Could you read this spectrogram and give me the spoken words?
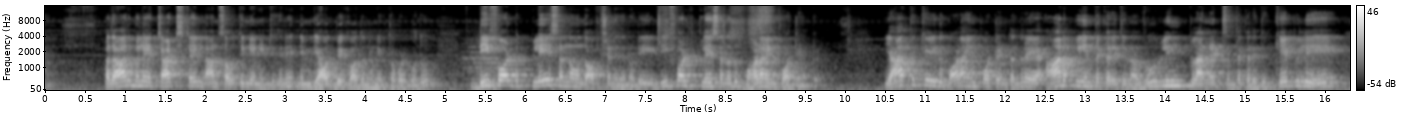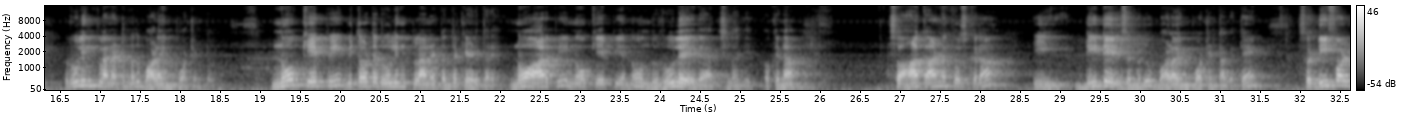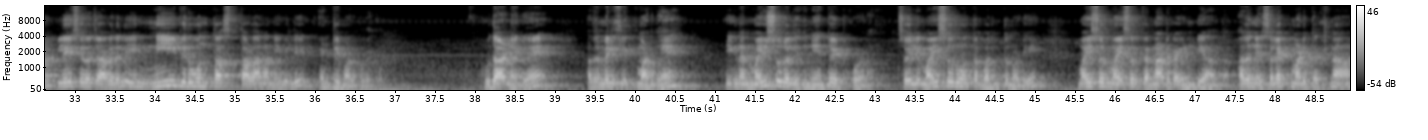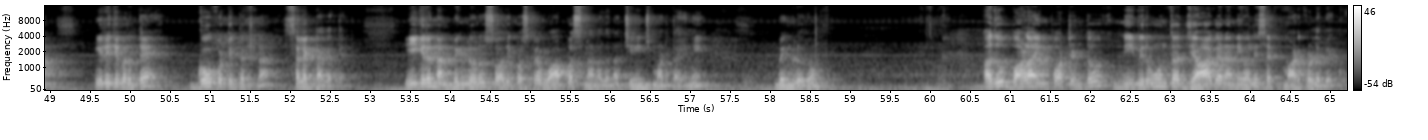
ಅದಾದಮೇಲೆ ಚಾರ್ಟ್ ಸ್ಟೈಲ್ ನಾನು ಸೌತ್ ಇಂಡಿಯನ್ ಇಟ್ಟಿದ್ದೀನಿ. ನಿಮ್ಗೆ ಯಾವ್ದು ಬೇಕೋ ಅದನ್ನು ನೀವು ತೊಗೊಳ್ಬೋದು. ಡಿಫಾಲ್ಟ್ ಪ್ಲೇಸ್ ಅನ್ನೋ ಒಂದು ಆಪ್ಷನ್ ಇದೆ ನೋಡಿ. ಡಿಫಾಲ್ಟ್ ಪ್ಲೇಸ್ ಅನ್ನೋದು ಬಹಳ ಇಂಪಾರ್ಟೆಂಟು ಯಾತಕ್ಕೆ ಇದು ಭಾಳ ಇಂಪಾರ್ಟೆಂಟ್ ಅಂದರೆ ಆರ್ ಪಿ ಅಂತ ಕರಿತೀವಿ ನಾವು ರೂಲಿಂಗ್ ಪ್ಲಾನೆಟ್ಸ್ ಅಂತ ಕರಿತೀವಿ. ಕೆ ಪಿಲಿ ರೂಲಿಂಗ್ ಪ್ಲಾನೆಟ್ ಅನ್ನೋದು ಭಾಳ important no K P without a ruling planet ಅಂತ ಕೇಳ್ತಾರೆ. No R P no K P ಅನ್ನೋ ಒಂದು ರೂಲೇ ಇದೆ ಆ್ಯಕ್ಚುಲಾಗಿ ಓಕೆನಾ ಸೊ ಆ ಕಾರಣಕ್ಕೋಸ್ಕರ ಈ ಡೀಟೇಲ್ಸ್ ಅನ್ನೋದು ಭಾಳ ಇಂಪಾರ್ಟೆಂಟ್ ಆಗುತ್ತೆ. ಸೊ ಡಿಫಾಲ್ಟ್ ಪ್ಲೇಸ್ ಇರೋ ಜಾಗದಲ್ಲಿ ನೀವಿರುವಂಥ ಸ್ಥಳನ ನೀವಿಲ್ಲಿ ಎಂಟ್ರಿ ಮಾಡ್ಕೋಬೇಕು. ಉದಾಹರಣೆಗೆ ಅದರ ಮೇಲೆ ಕ್ಲಿಕ್ ಮಾಡಿದೆ, ಈಗ ನಾನು ಮೈಸೂರಲ್ಲಿದ್ದೀನಿ ಅಂತ ಇಟ್ಕೊಳ್ಳೋಣ. ಸೊ ಇಲ್ಲಿ ಮೈಸೂರು ಅಂತ ಬಂತು ನೋಡಿ ಮೈಸೂರು ಮೈಸೂರು, ಕರ್ನಾಟಕ, ಇಂಡಿಯಾ ಅಂತ. ಅದನ್ನು ಸೆಲೆಕ್ಟ್ ಮಾಡಿದ ತಕ್ಷಣ ಈ ರೀತಿ ಬರುತ್ತೆ. ಗೋ ಕೊಟ್ಟಿದ ತಕ್ಷಣ ಸೆಲೆಕ್ಟ್ ಆಗುತ್ತೆ. ಈಗಿರೋದು ನಾನು ಬೆಂಗಳೂರು ಸೊ ಅದಕ್ಕೋಸ್ಕರ ವಾಪಸ್ ನಾನು ಅದನ್ನು ಚೇಂಜ್ ಮಾಡ್ತಾಯಿದ್ದೀನಿ ಬೆಂಗಳೂರು. ಅದು ಬಹಳ ಇಂಪಾರ್ಟೆಂಟು ನೀವಿರುವಂಥ ಜಾಗನ ನೀವಲ್ಲಿ ಸೆಟ್ ಮಾಡಿಕೊಳ್ಳಬೇಕು.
